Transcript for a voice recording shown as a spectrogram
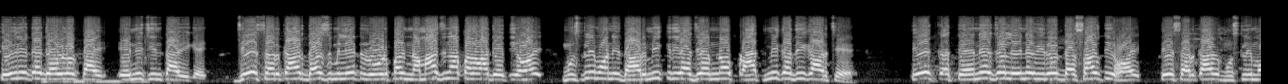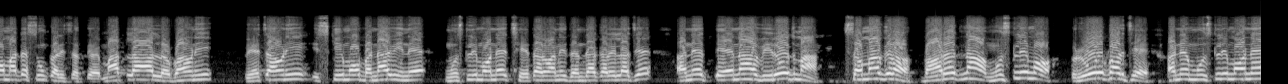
કેવી રીતે ડેવલપ થાય એની ચિંતા આવી ગઈ. જે સરકાર દસ મિનિટ રોડ પર નમાજ ના પડવા દેતી હોય, મુસ્લિમોની ધાર્મિક ક્રિયા જે એમનો પ્રાથમિક અધિકાર છે, તે તેને જો લઈને વિરોધ દર્શાવતી હોય, તે સરકાર મુસ્લિમો માટે શું કરી શકતી હોય? માટલા, લભાવણી, વેચાવણી સ્કીમો બનાવીને મુસ્લિમોને છેતરવાની ધંધા કરેલા છે અને તેના વિરોધમાં સમગ્ર ભારતના મુસ્લિમો રોડ પર છે અને મુસ્લિમોને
